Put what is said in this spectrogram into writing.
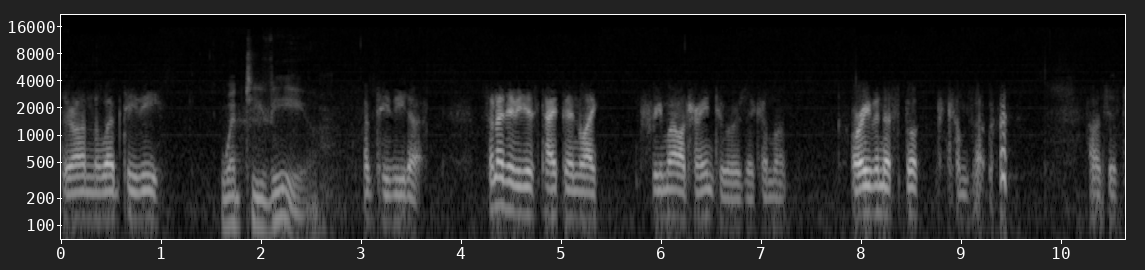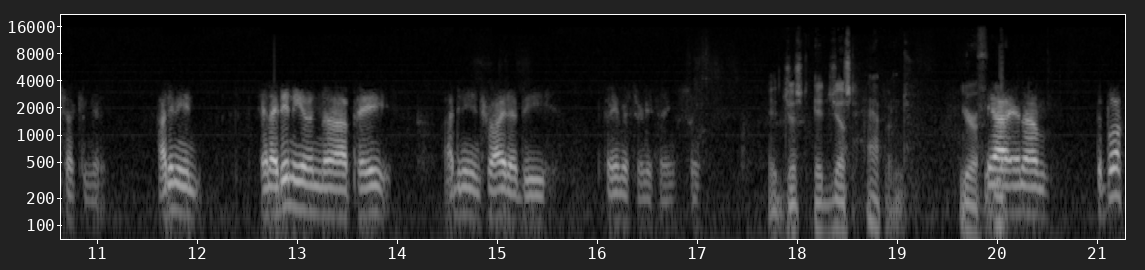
they're on the web TV. Web TV. Web TV. Dot. Sometimes if you just type in like free model train tours, they come up, or even this book comes up. I was just checking it. I didn't even, and I didn't even uh, pay. I didn't even try to be famous or anything. So It just it just happened. You're a yeah, and um, the book.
